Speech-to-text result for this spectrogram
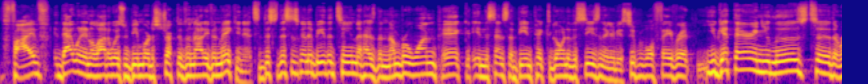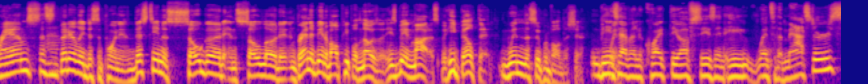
Five? That would, in a lot of ways, would be more destructive than not even making it. So this, this is going to be the team that has the number one pick in the sense of being picked to go into the season. They're going to be a Super Bowl favorite. You get there and you lose to the Rams. That's bitterly disappointing. This team is so good and so loaded. And Brandon Beane, of all people, knows it. He's being modest, but he built it. Win the Super Bowl this year. Beane's Win. having quite the offseason. He went to the Masters.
